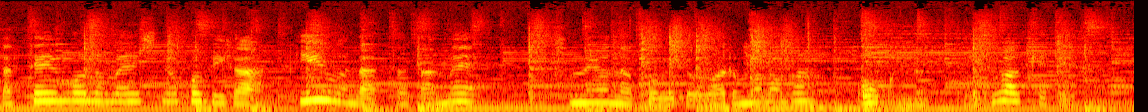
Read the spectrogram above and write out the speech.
ラテン語の名詞の語尾がイウムだったためそのような語尾で終わるものが多くなっているわけです。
